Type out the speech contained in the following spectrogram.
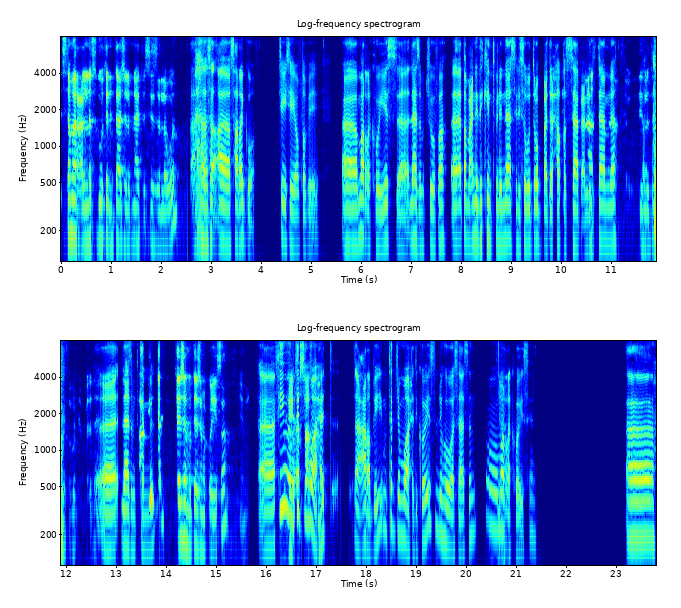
استمر على نفس قوة الإنتاج اللي في نهاية ال season الأول؟ آه، صار أقوى. شيء شيء مو طبيعي. مرة كويس آه لازم تشوفه. آه طبعا إذا كنت من الناس اللي سووا drop بعد الحلقة السابعة من الثامنة آه لازم تكمل. ترجمة ترجمة كويسة يعني آه في إيه، مترجم. واحد آه عربي مترجم واحد كويس اللي هو أساسا ومرة كويس يعني. آه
